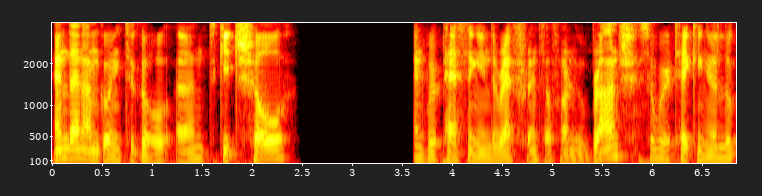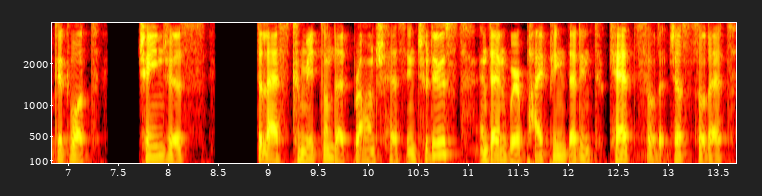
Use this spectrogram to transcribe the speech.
And then I'm going to go and git show and we're passing in the reference of our new branch. So we're taking a look at what changes the last commit on that branch has introduced, and then we're piping that into cat so that just so that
